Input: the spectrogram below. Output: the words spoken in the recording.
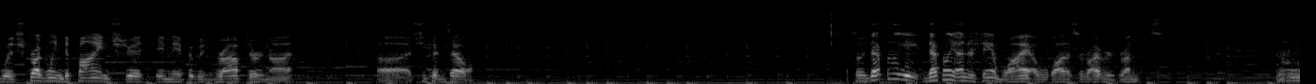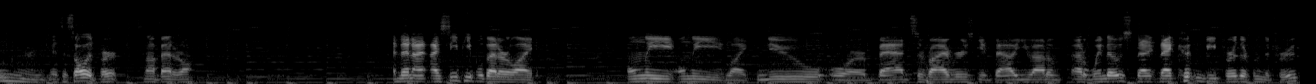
was struggling to find shit and if it was dropped or not. Uh, she couldn't tell. So definitely, definitely understand why a lot of survivors run this. it's a solid perk. It's not bad at all. And then I, I see people that are like, only only like new or bad survivors get value out of out of Windows. That that couldn't be further from the truth.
